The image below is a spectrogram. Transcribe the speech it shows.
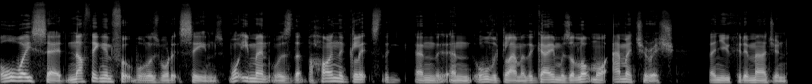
always said nothing in football is what it seems. What he meant was that behind the glitz the, and the, and all the glamour, the game was a lot more amateurish than you could imagine.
